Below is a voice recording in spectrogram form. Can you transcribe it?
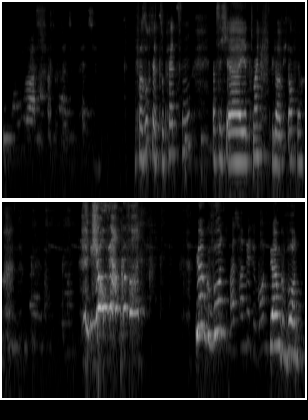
Was? Was ist das jetzt? Versucht er zu petzen, dass ich äh, jetzt Minecraft spiele, aber ich darf ja. Jo, wir haben gewonnen! Wir haben gewonnen! Was haben wir gewonnen? Wir haben gewonnen!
